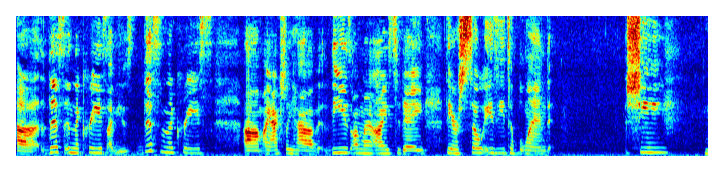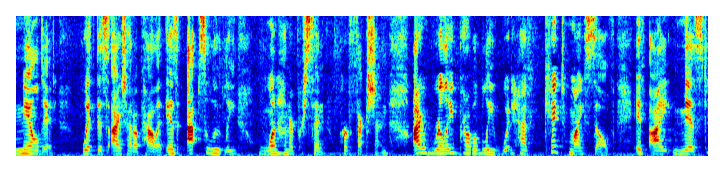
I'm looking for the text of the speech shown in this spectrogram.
uh, this in the crease. I've used this in the crease. Um, I actually have these on my eyes today. They are so easy to blend. She nailed it with this eyeshadow palette. is absolutely 100% perfection. I really probably would have kicked myself if I missed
